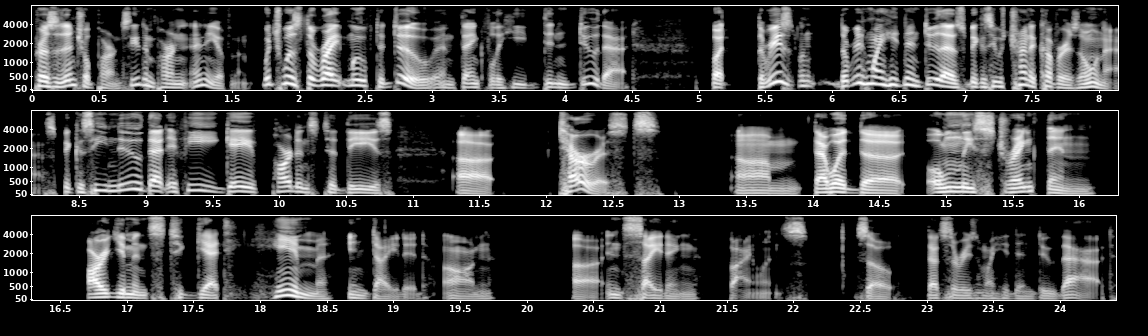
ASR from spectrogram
presidential pardons. He didn't pardon any of them, which was the right move to do, and thankfully he didn't do that. But the reason the reason why he didn't do that is because he was trying to cover his own ass. Because he knew that if he gave pardons to these uh, terrorists, um, that would uh, only strengthen arguments to get him indicted on uh, inciting violence. So that's the reason why he didn't do that.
